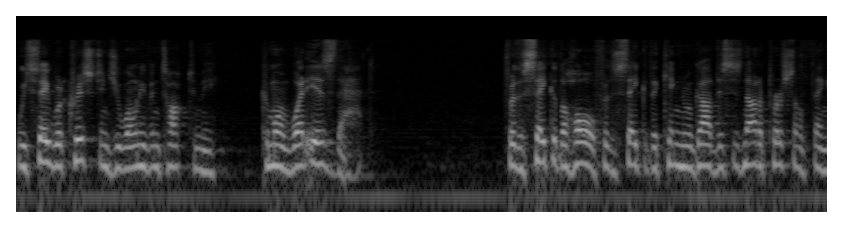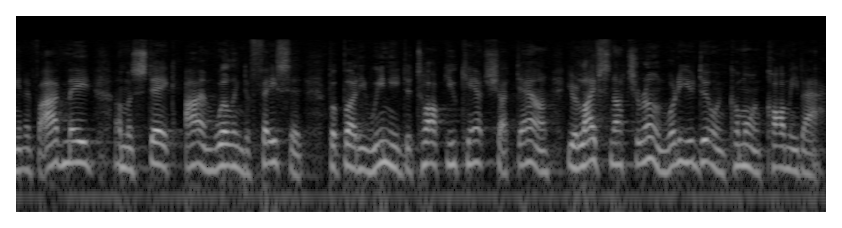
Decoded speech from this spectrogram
We say we're Christians, you won't even talk to me. Come on, what is that? For the sake of the whole, for the sake of the kingdom of God, this is not a personal thing. And if I've made a mistake, I'm willing to face it. But, buddy, we need to talk. You can't shut down. Your life's not your own. What are you doing? Come on, call me back.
